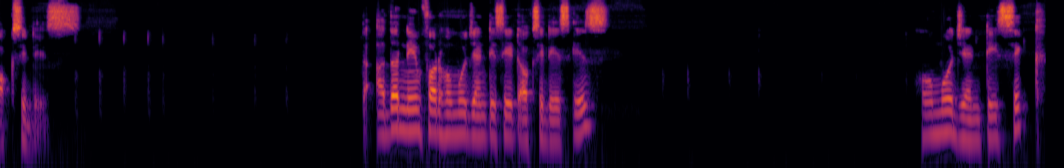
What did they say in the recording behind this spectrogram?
oxidase. The other name for homogentisate oxidase is homogentisic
